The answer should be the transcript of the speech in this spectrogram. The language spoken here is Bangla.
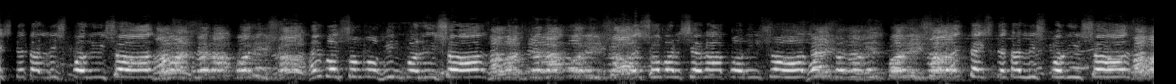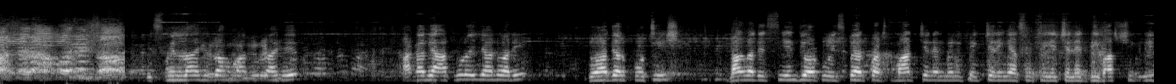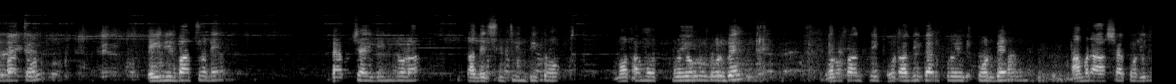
তেইশ তেতাল্লিশ পরিষদ। এই বৈষম্যহীন পরিষদ। এই সবার সেরা পরিষদ। এই তেইশ তেতাল্লিশ পরিষদ। রহমান রাহিম। আগামী আঠারোই জানুয়ারি দু হাজার পঁচিশ Bangladesh CNG auto spare parts merchant and manufacturing অ্যাসোসিয়েশনের দ্বিবার্ষিক নির্বাচন। এই নির্বাচনে ব্যবসায়ী বৃন্দরা তাদের সুচিন্তিত মতামত প্রয়োগ করবেন, গণতান্ত্রিক ভোটাধিকার প্রয়োগ করবেন, আমরা আশা করি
